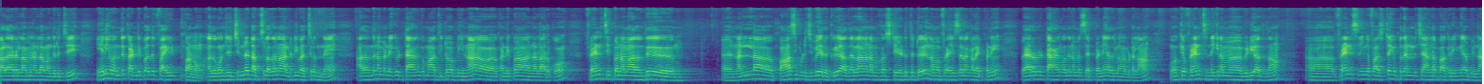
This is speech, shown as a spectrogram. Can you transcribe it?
கலர் எல்லாமே நல்லா வந்துருச்சு. இனி வந்து கண்டிப்பாக அது ஃபைட் பண்ணும். அது கொஞ்சம் சின்ன டப்ஸில் தான் நான் ஆல்ரெடி வச்சுருந்தேன். அதை வந்து நம்ம இன்றைக்கி டேங்க் மாற்றிட்டோம் அப்படின்னா கண்டிப்பாக நல்லாயிருக்கும் ஃப்ரெண்ட்ஸ் இப்போ நம்ம அதை வந்து நல்லா பாசி பிடிச்சி போய் இருக்குது அதெல்லாம் நம்ம ஃபஸ்ட்டு எடுத்துகிட்டு நம்ம ஃப்ரைஸ் எல்லாம் கலெக்ட் பண்ணி வேற ஒரு டேங்க் வந்து நம்ம செட் பண்ணி அதுக்கு நம்ம விடலாம். ஓகே ஃப்ரெண்ட்ஸ் இன்றைக்கி நம்ம வீடியோ அதுதான். ஃப்ரெண்ட்ஸ் நீங்கள் ஃபஸ்ட் டைம் இப்போ தான் சேனலை பார்க்குறீங்க அப்படின்னா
